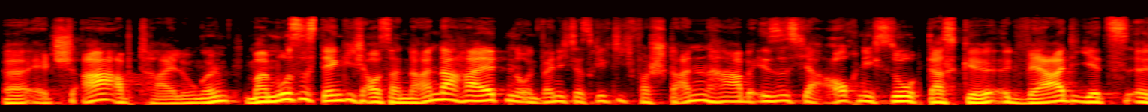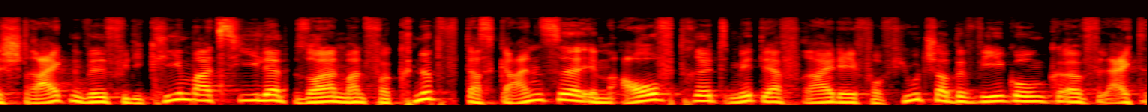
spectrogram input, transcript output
äh, HR-Abteilungen. Man muss es, denke ich, auseinanderhalten. Und wenn ich das richtig verstanden habe, ist es ja auch nicht so, dass Verdi jetzt äh, streiken will für die Klimaziele, sondern man verknüpft das Ganze im Auftritt mit der Friday for Future Bewegung. Äh, vielleicht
